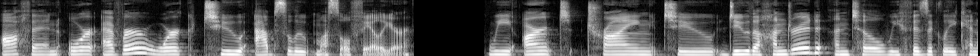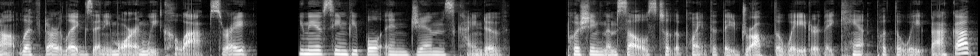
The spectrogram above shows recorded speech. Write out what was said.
often or ever work to absolute muscle failure. We aren't trying to do the 100 until we physically cannot lift our legs anymore and we collapse, right? You may have seen people in gyms kind of pushing themselves to the point that they drop the weight or they can't put the weight back up.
